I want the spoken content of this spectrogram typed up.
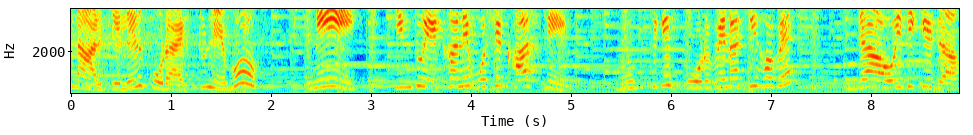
নারকেলের কোড়া একটু নেব? নে, কিন্তু এখানে বসে খাস নে মুখ থেকে পড়বে না কি হবে? যা, ওইদিকে যা।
